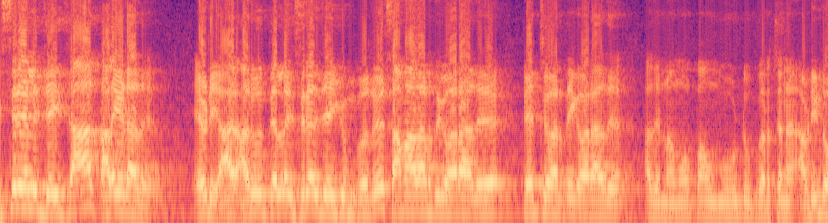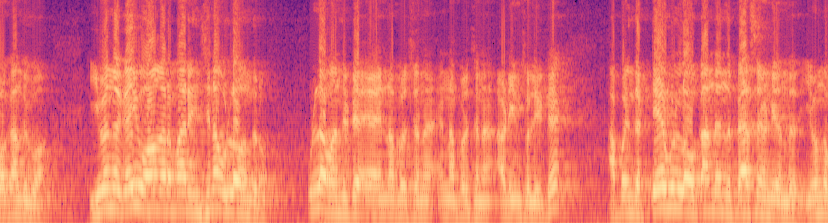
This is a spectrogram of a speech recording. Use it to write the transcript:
இஸ்ரேல் ஜெயிச்சா தலையிடாது. எப்படி? அறுபத்தி ஏழில் இஸ்ரேல் ஜெயிக்கும் போது சமாதானத்துக்கு வராது பேச்சுவார்த்தைக்கு வராது. அது நம்ம அப்பா உங்கள் வீட்டு பிரச்சனை அப்படின்ட்டு உட்காந்துக்குவோம் இவங்க கை ஓங்குற மாதிரி இருந்துச்சுன்னா உள்ளே வந்துடும் உள்ளே வந்துட்டு என்ன பிரச்சனை என்ன பிரச்சனை? அப்படின்னு சொல்லிட்டு அப்போ இந்த டேபிளில் உட்காந்து இந்த பேச வேண்டி வந்தது. இவங்க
